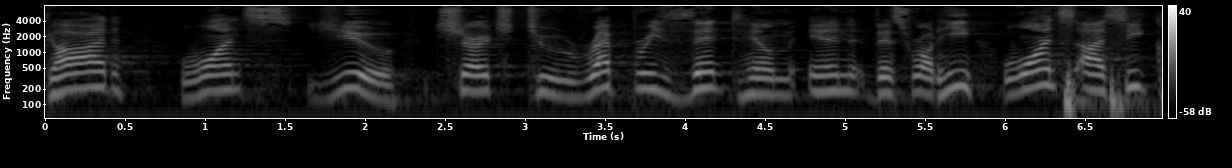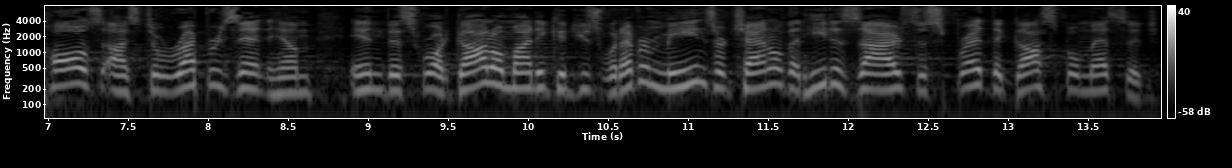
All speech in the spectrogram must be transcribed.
God wants you, church, to represent Him in this world. He wants us, He calls us to represent Him in this world. God Almighty could use whatever means or channel that He desires to spread the gospel message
